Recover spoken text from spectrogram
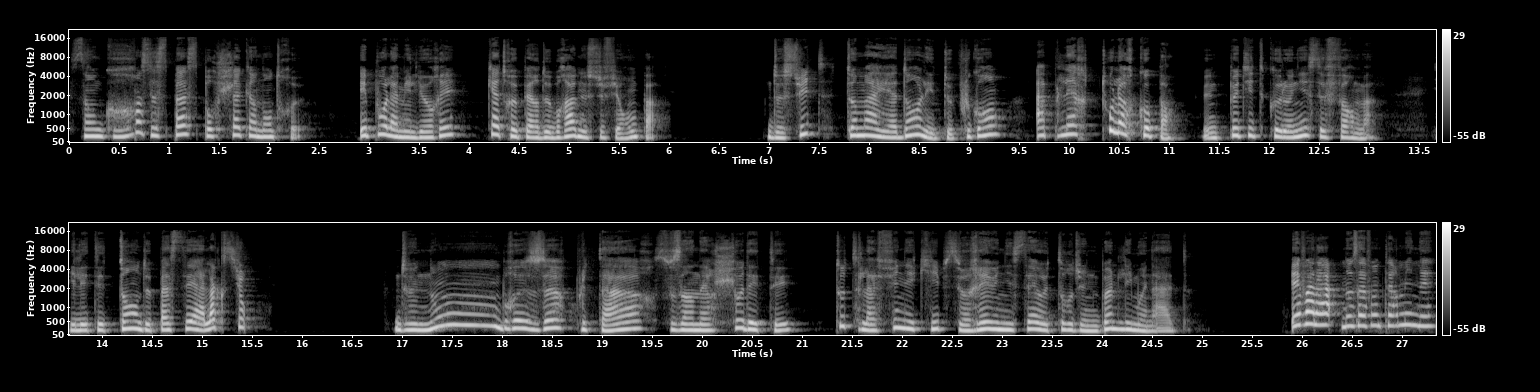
sans grands espaces pour chacun d'entre eux. Et pour l'améliorer, quatre paires de bras ne suffiront pas. De suite, Thomas et Adam, les deux plus grands, appelèrent tous leurs copains. Une petite colonie se forma. Il était temps de passer à l'action. De nombreuses heures plus tard, sous un air chaud d'été, toute la fine équipe se réunissait autour d'une bonne limonade. Et voilà, nous avons terminé,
